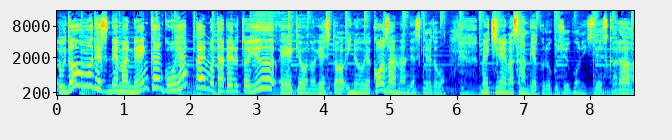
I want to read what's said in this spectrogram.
うどんをですね、まあ、年間500杯も食べるという、えー今日のゲスト井上昆さんなんですけれども、まあ、1年は365日ですから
